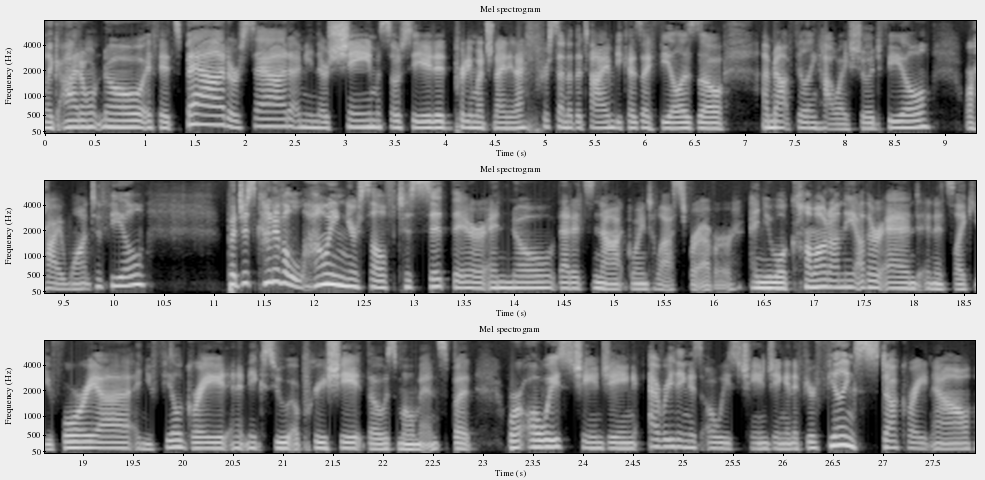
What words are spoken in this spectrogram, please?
Like, I don't know if it's bad or sad. I mean, there's shame associated pretty much 99% of the time because I feel as though I'm not feeling how I should feel or how I want to feel but just kind of allowing yourself to sit there and know that it's not going to last forever. And you will come out on the other end and it's like euphoria and you feel great and it makes you appreciate those moments. But we're always changing, everything is always changing. And if you're feeling stuck right now,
